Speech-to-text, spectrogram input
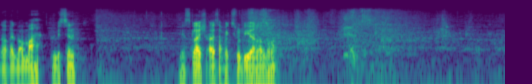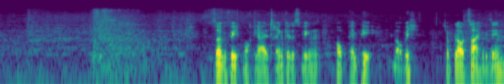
So, rennen wir mal ein bisschen. Jetzt gleich alles am explodieren, also. So, Gefühl, ich brauche die Heiltränke, deswegen auch oh, MP, glaube ich. Ich habe blaue Zahlen gesehen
